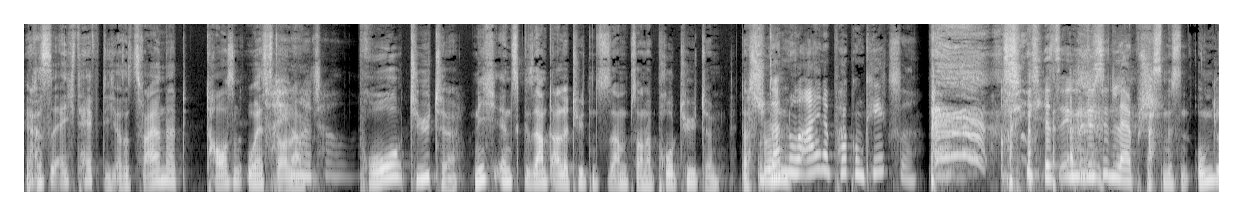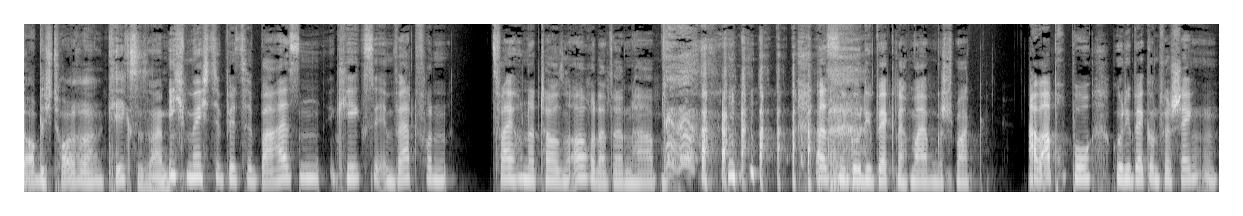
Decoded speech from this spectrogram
Ja, das ist echt heftig. Also 200.000 US-Dollar 200.000. pro Tüte. Nicht insgesamt alle Tüten zusammen, sondern pro Tüte. Das ist schon, Und dann nur eine Packung Kekse. Ich jetzt irgendwie ein bisschen läppsch. das müssen unglaublich teure Kekse sein. Ich möchte bitte Basen-Kekse im Wert von 200.000 Euro da drin haben. das ist eine Goodie Bag nach meinem Geschmack. Aber apropos Goodie Bag und Verschenken.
